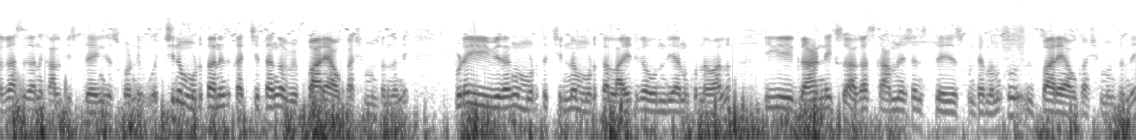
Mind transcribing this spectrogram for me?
ఆగాస్ కానీ కలిపి స్ప్రేయింగ్ చేసుకోండి? వచ్చిన ముడత అనేది ఖచ్చితంగా విప్పారే అవకాశం ఉంటుందండి. ఇప్పుడే ఈ విధంగా ముడత చిన్న ముడత లైట్గా ఉంది అనుకున్న వాళ్ళు ఈ గ్రాండెక్స్ అగాస్ కాంబినేషన్ స్ప్రే చేసుకుంటే మనకు విప్పారే అవకాశం ఉంటుంది.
